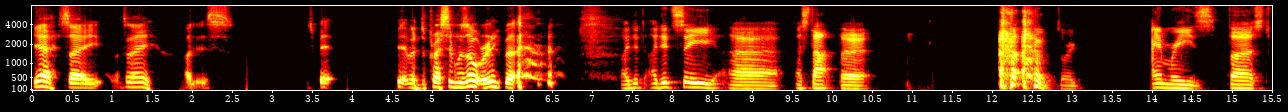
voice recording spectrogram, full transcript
yeah, so I don't know. I- It's it's a bit bit of a depressing result, really, but. I did. I did see uh, a stat that sorry, Emery's first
